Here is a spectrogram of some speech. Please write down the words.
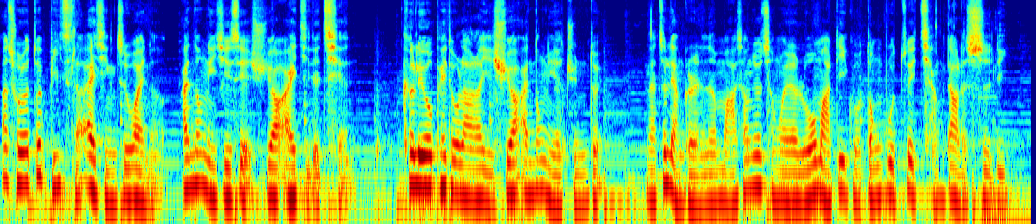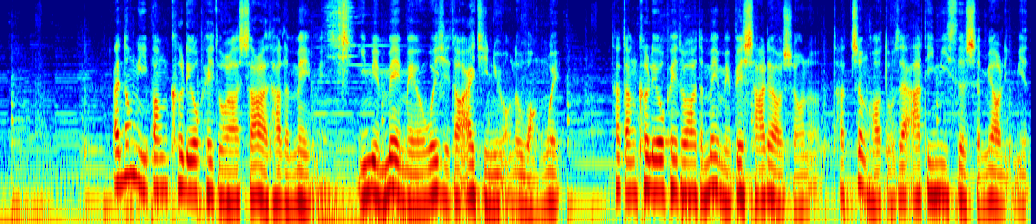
那除了对彼此的爱情之外呢，安东尼其实也需要埃及的钱，克利欧佩托拉呢也需要安东尼的军队。那这两个人呢，马上就成为了罗马帝国东部最强大的势力。安东尼帮克利欧佩托拉杀了他的妹妹，以免妹妹威胁到埃及女王的王位。那当克利欧佩托拉的妹妹被杀掉的时候呢，他正好躲在阿蒂密斯的神庙里面。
